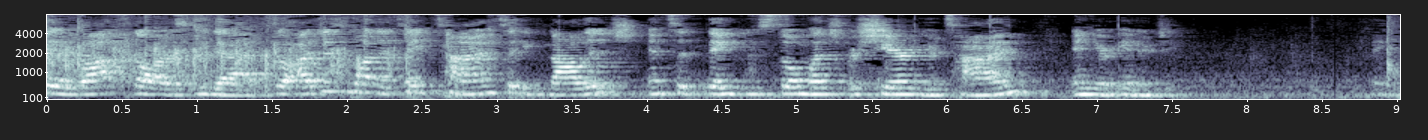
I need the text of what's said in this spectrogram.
been rock stars through that. So I just want to take time to acknowledge and to thank you so much for sharing your time and your energy. Thank you.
